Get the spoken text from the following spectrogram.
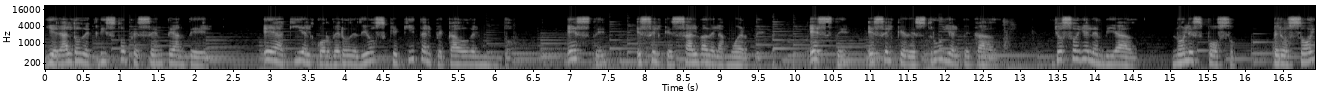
y heraldo de Cristo presente ante él. He aquí el Cordero de Dios que quita el pecado del mundo. Este es el que salva de la muerte. Este es el que destruye el pecado. Yo soy el enviado, no el esposo, pero soy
